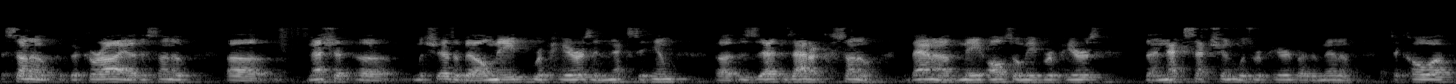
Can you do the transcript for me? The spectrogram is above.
the son of Bechariah, the son of uh, Meshezabel, made repairs, and next to him, uh, Zadok, son of Baana, also made repairs. The next section was repaired by the men of Tekoa,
